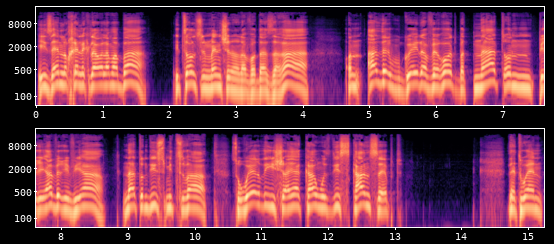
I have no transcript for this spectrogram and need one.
he's en lo chelek la'olam haba. It's also mentioned on Avodah zara, on other great averot, but not on Piriyah v'Riviyah, not on this mitzvah. So where the Ishaya come with this concept that when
